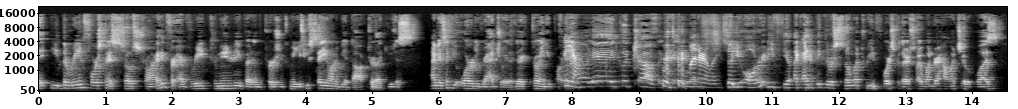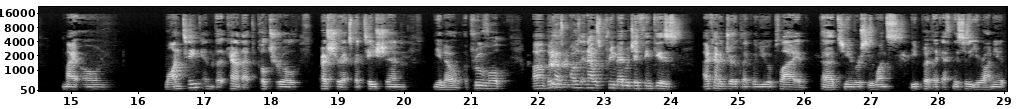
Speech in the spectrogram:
It, the reinforcement is so strong. I think for every community, but in the Persian community, if you say you want to be a doctor, like you just, I mean, it's like you already graduated. Like they're throwing you parties. Yeah. Oh, yay, good job. Like, Literally. So you already feel like I think there was so much reinforcement there. So I wonder how much it was my own wanting and the kind of that cultural pressure, expectation, you know, approval. Um, but yeah, I was, I was, and I was pre med, which I think is I kind of joke like when you apply uh, to university once you put like ethnicity Iranian, it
